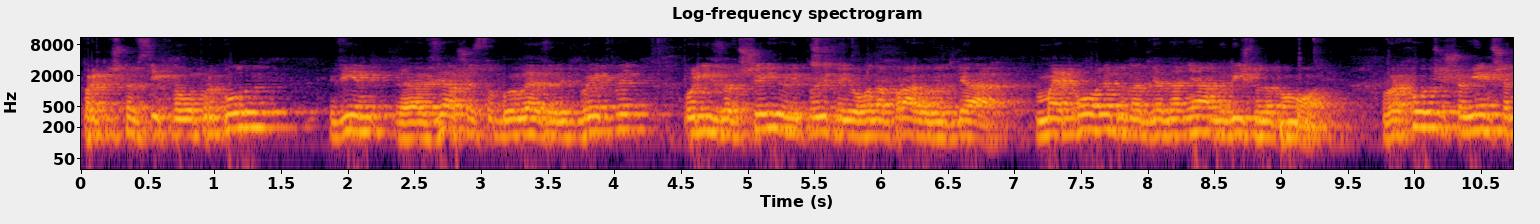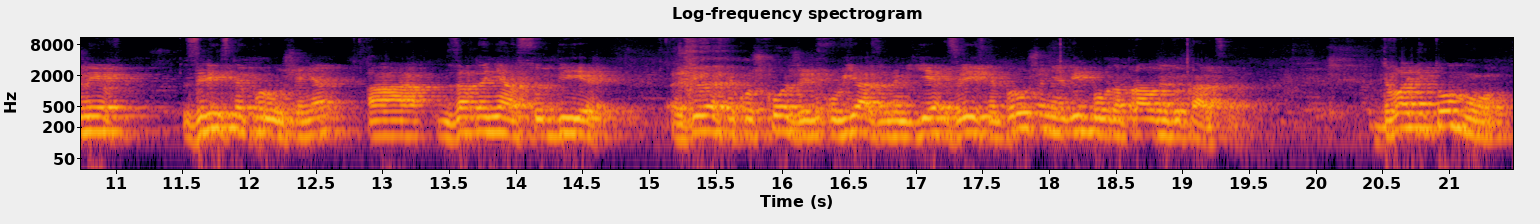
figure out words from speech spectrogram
практично всіх новоприбулих, він, е, взявши з собою лезо від бритви, порізав шию, відповідно його направили для медогляду для надання медичної допомоги. Враховуючи, що він чинив злісне порушення, а завдання собі е, тілесних ушкоджень ув'язаним є злісним порушенням, він був направлений до карцера. Два дні тому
